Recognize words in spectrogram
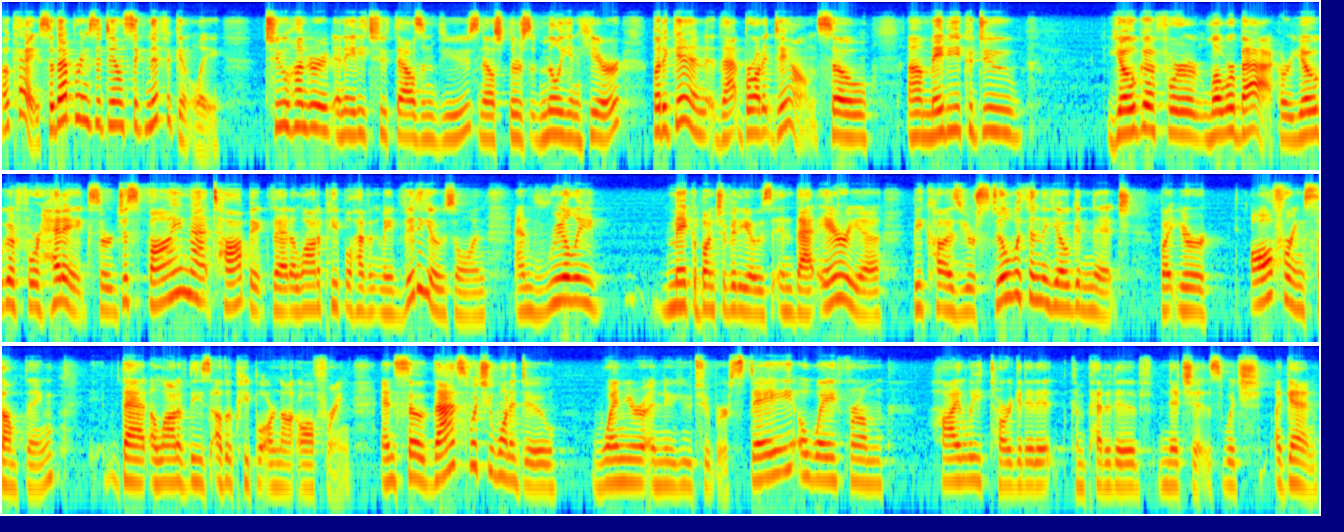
Okay, so that brings it down significantly. 282,000 views. Now there's a million here, but again, that brought it down. So um, maybe you could do yoga for lower back or yoga for headaches or just find that topic that a lot of people haven't made videos on and really make a bunch of videos in that area because you're still within the yoga niche but you're offering something that a lot of these other people are not offering. And so that's what you want to do when you're a new youtuber. Stay away from highly targeted competitive niches which again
